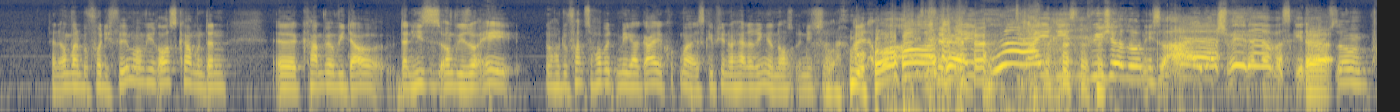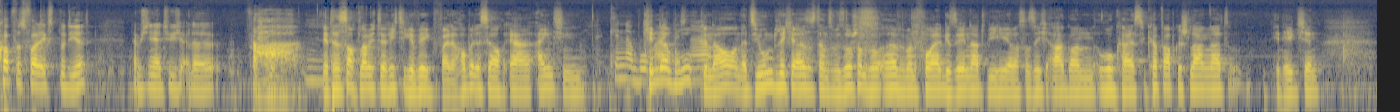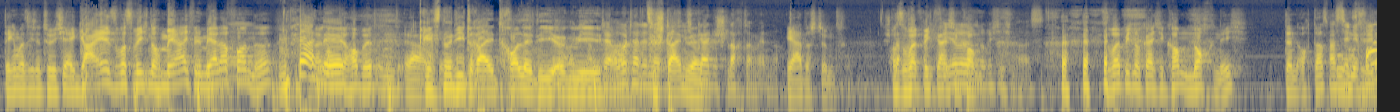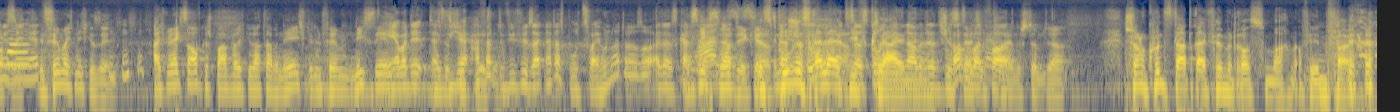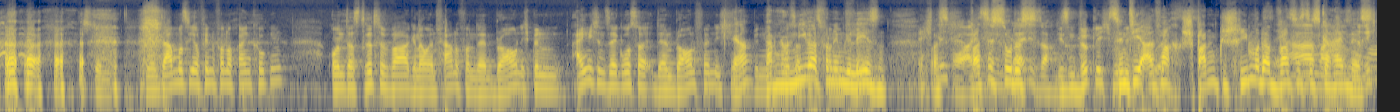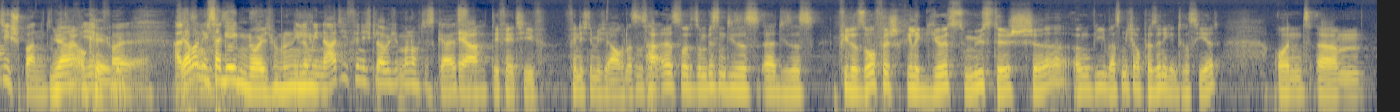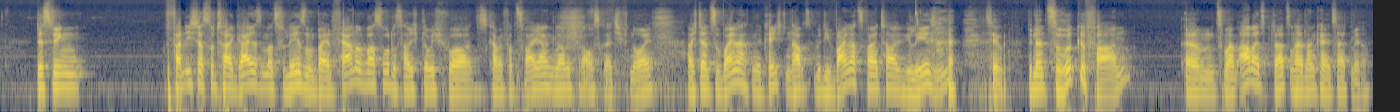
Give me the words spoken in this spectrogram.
dann irgendwann bevor die Filme irgendwie rauskamen und dann äh, kamen wir irgendwie da, dann hieß es irgendwie so, ey, oh, du fandst Hobbit mega geil, guck mal, es gibt hier noch Herr der Ringe noch und ich so, Alter, oh, drei, drei Riesenbücher so und ich so, alter Schwede, was geht Ja. ab? So, mein Kopf ist voll explodiert. Dann habe ich die natürlich alle Ja, das ist auch, glaube ich, der richtige Weg, weil der Hobbit ist ja auch eher eigentlich ein Kinderbuch. Kinderbuch, eigentlich, ne? genau. Und als Jugendlicher ist es dann sowieso schon so, äh, wenn man vorher gesehen hat, wie hier, was weiß ich, Argon Urukais die Köpfe abgeschlagen hat, in Häkchen, denkt man sich natürlich, ey geil, sowas will ich noch mehr, ich will mehr davon, ne? Ja, dann nee. kommt der Hobbit und ja. kriegst nur die drei Trolle, die irgendwie Der Hobbit hatte zu eine Stein richtig werden. geile Schlacht am Ende. Ja, das stimmt. Also, soweit bin ich gar nicht gekommen. Richtig nice. Soweit bin ich noch gar nicht gekommen, noch nicht. Denn auch das Hast Buch du den Film ich- gesehen jetzt? Den Film habe ich nicht gesehen. habe ich mir extra aufgespart, weil ich gedacht habe, nee, ich will den Film nicht sehen. Ey, aber der, Ich das, will wie, Buch hat, das- wie viele Seiten hat das Buch? 200 oder so? Alter, das kann Das ist nicht so das dick. das Das Buch ist relativ klein, Aber ja. das ist relativ klein, das stimmt, ja. Schon Kunst, da drei Filme draus zu machen, auf jeden Fall. Das stimmt. Ja, da muss ich auf jeden Fall noch reingucken. Und das dritte war genau Inferno von Dan Brown. Ich bin eigentlich ein sehr großer Dan Brown-Fan. Ich Ja? habe noch nie Fan was von dem gelesen. Echt Was? Boah, was die ist sind so das? die. Die sind wirklich. Sind die cool. einfach spannend geschrieben oder was ist Ja, das Mann, die Geheimnis? sind richtig spannend. Ja, Auf okay, jeden Fall. gut. ey. ja, aber nichts dagegen, nur ich. Illuminati finde ich, glaube ich, immer noch das Geilste. Ja, definitiv. Finde ich nämlich auch. Das ist halt alles so, so ein bisschen dieses, äh, dieses philosophisch-religiös-mystische irgendwie, was mich auch persönlich interessiert. Und ähm, deswegen fand ich das total geil, das immer zu lesen. Und bei Inferno war es so, das habe ich, glaube ich, vor, das kam ja vor zwei Jahren, glaube ich, raus, relativ neu. Habe ich dann zu Weihnachten gekriegt und habe es über die Weihnachtsfeiertage gelesen. Sehr gut. Bin dann zurückgefahren ähm, zu meinem Arbeitsplatz und hatte dann keine Zeit mehr,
